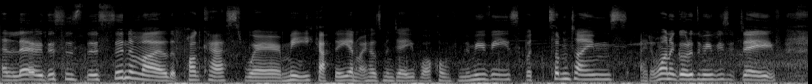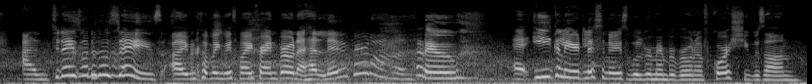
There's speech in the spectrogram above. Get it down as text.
Hello, this is the Cinemile, the podcast where me, Cathy, and my husband Dave walk home from the movies. But sometimes I don't want to go to the movies with Dave, and today's one of those days. I'm coming with my friend Brónagh. Hello, Brónagh. Hello. Uh, eagle-eared listeners will remember Brónagh. Of course, she was on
